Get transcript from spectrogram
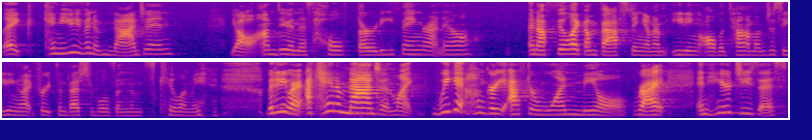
Like, can you even imagine? Y'all, I'm doing this whole 30 thing right now. And I feel like I'm fasting and I'm eating all the time. I'm just eating like fruits and vegetables and it's killing me. but anyway, I can't imagine. Like, we get hungry after one meal, right? And here Jesus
